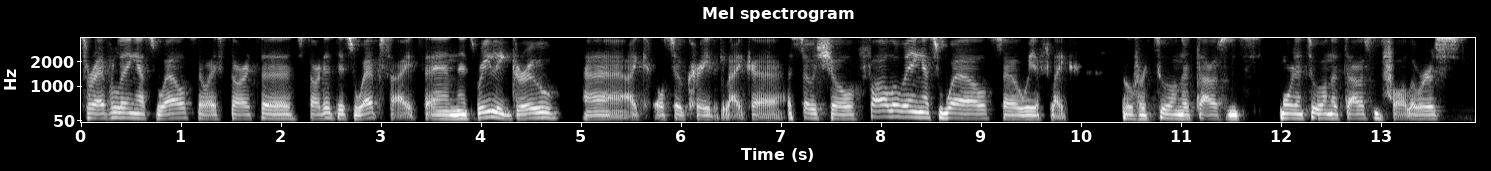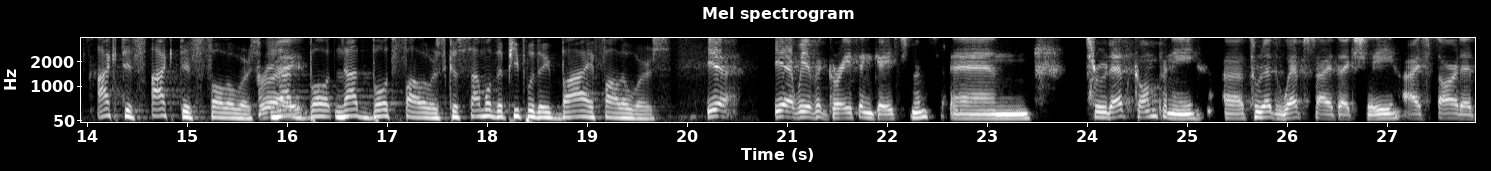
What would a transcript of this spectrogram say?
traveling as well. So I started uh, started this website, and it really grew. Uh, I also created like a, a social following as well. So we have like over two hundred thousand, more than two hundred thousand followers. Active active followers Right. not bot not bot followers because some of the people they buy followers Yeah, yeah, we have a great engagement, and through that company, uh, through that website, actually, I started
